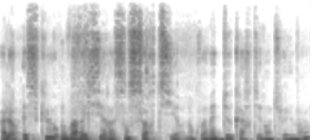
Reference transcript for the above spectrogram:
Alors, est-ce qu'on va réussir à s'en sortir? Donc, on va mettre deux cartes éventuellement.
